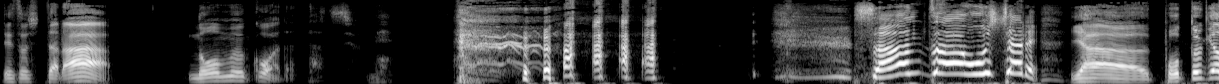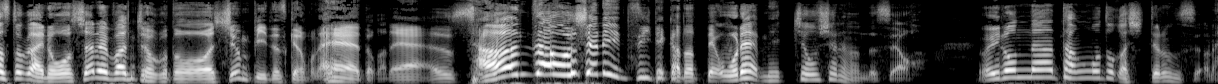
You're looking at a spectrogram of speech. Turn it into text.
で、そしたら、ノームコアだったんですよね。散々おしゃれいやー、ポッドキャスト界のおしゃれ番長こと、シュンピーですけどもね、とかね。散々おしゃれについて語って、俺、めっちゃおしゃれなんですよ。いろんな単語とか知ってるんですよね。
